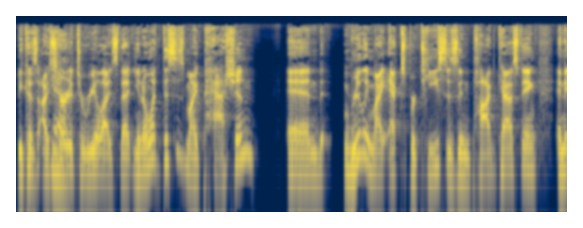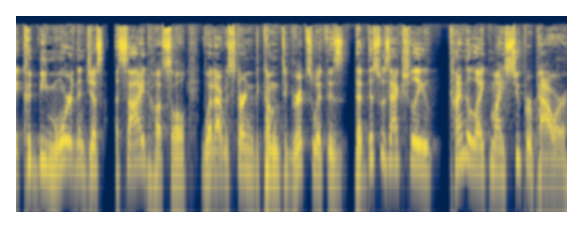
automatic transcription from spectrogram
because i started yeah. to realize that you know what? This is my passion and really my expertise is in podcasting and it could be more than just a side hustle what i was starting to come to grips with is that this was actually kind of like my superpower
